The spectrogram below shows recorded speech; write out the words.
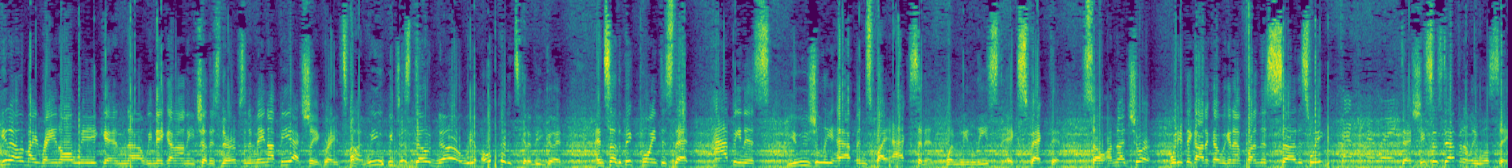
you know, it might rain all week, and uh, we may get on each other's nerves, and it may not be actually a great time. We, we just don't know. We hope that it's going to be good. And so the big point is that happiness usually happens by accident when we least expect it. So I'm not sure. What do you think, Annika? Are we going to have fun this uh, this week? Definitely. She says definitely. We'll see.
